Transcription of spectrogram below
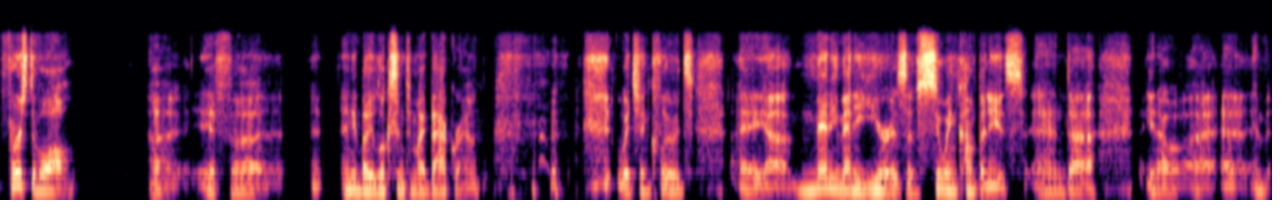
first of all, uh, if uh, anybody looks into my background, which includes a uh, many many years of suing companies and uh, you know uh, and,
